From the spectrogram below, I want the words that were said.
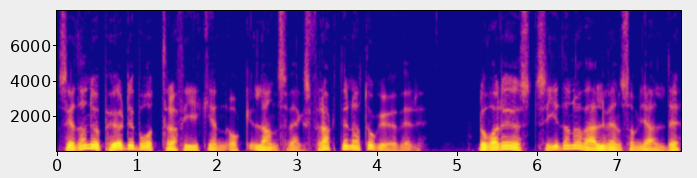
Sedan upphörde båttrafiken och landsvägsfrakterna tog över. Då var det östsidan av älven som gällde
